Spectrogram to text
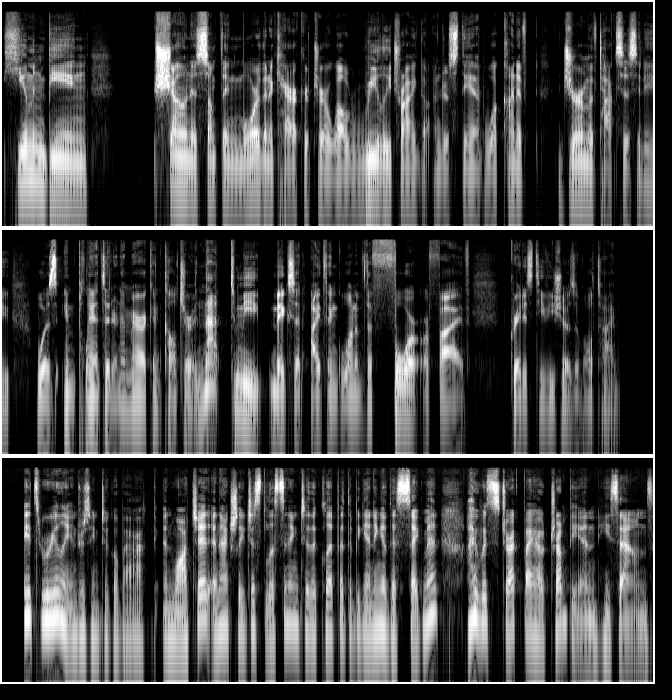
human being shown as something more than a caricature while really trying to understand what kind of germ of toxicity was implanted in American culture. And that to me makes it, I think, one of the four or five greatest TV shows of all time. It's really interesting to go back and watch it. And actually, just listening to the clip at the beginning of this segment, I was struck by how Trumpian he sounds.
